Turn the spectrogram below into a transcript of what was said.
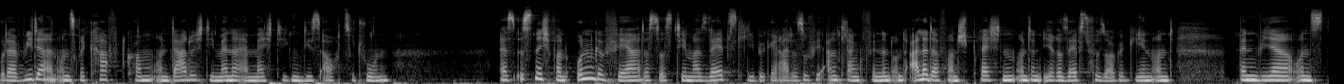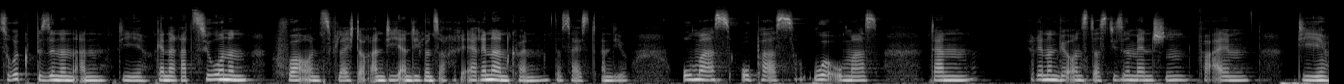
oder wieder in unsere Kraft kommen und dadurch die Männer ermächtigen, dies auch zu tun. Es ist nicht von ungefähr, dass das Thema Selbstliebe gerade so viel Anklang findet und alle davon sprechen und in ihre Selbstfürsorge gehen. Und wenn wir uns zurückbesinnen an die Generationen vor uns, vielleicht auch an die, an die wir uns auch erinnern können, das heißt an die Omas, Opas, Uromas, dann erinnern wir uns, dass diese Menschen vor allem die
